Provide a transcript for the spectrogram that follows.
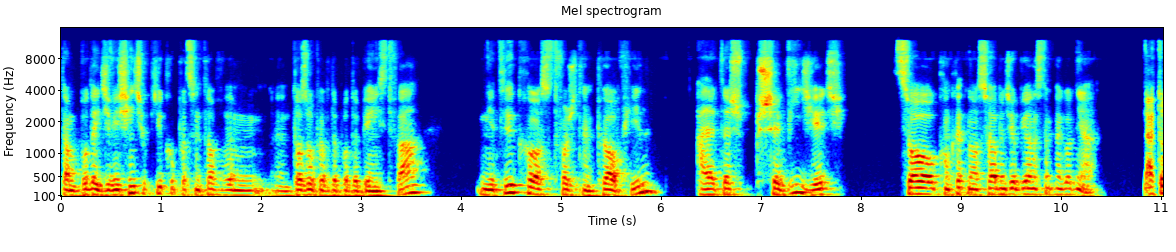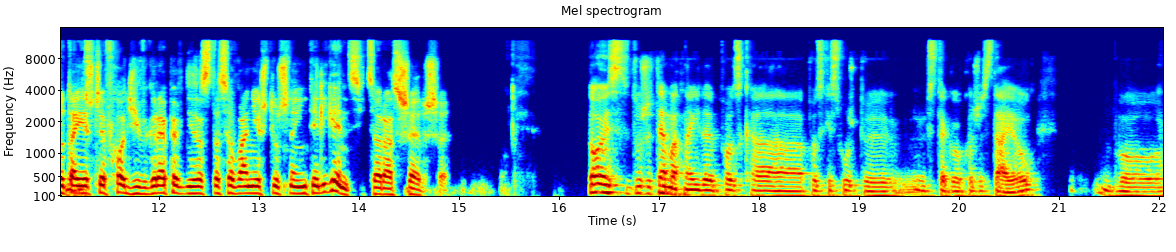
tam bodaj 90 kilku procentowym dozą prawdopodobieństwa nie tylko stworzyć ten profil, ale też przewidzieć, co konkretna osoba będzie robiła następnego dnia. A tutaj no jeszcze wchodzi w grę pewnie zastosowanie sztucznej inteligencji, coraz szersze. To jest duży temat, na ile Polska, polskie służby z tego korzystają, bo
